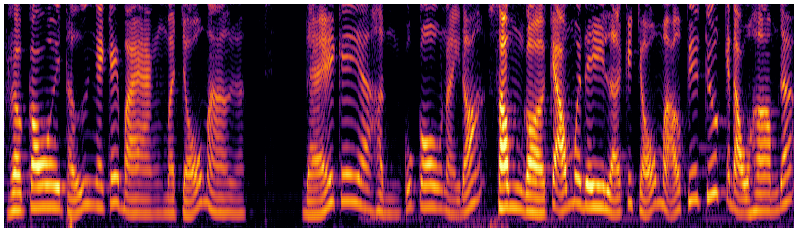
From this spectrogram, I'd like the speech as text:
rồi coi thử ngay cái bàn mà chỗ mà để cái hình của cô này đó. Xong rồi cái ổng mới đi lại cái chỗ mà ở phía trước cái đầu hòm đó.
